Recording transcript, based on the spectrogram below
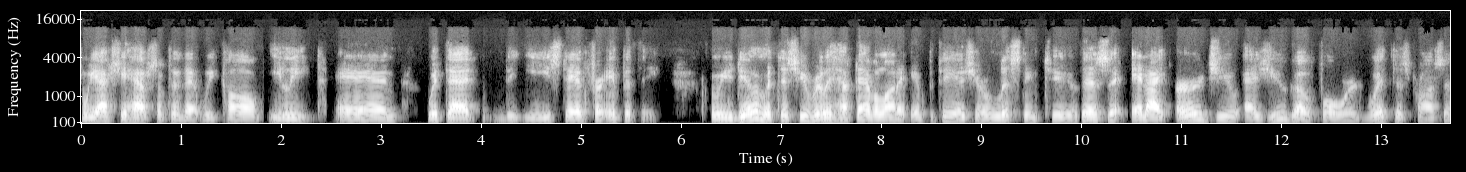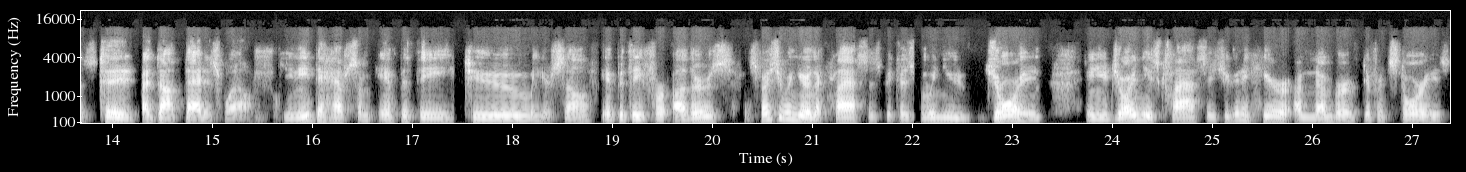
We actually have something that we call elite. And with that, the E stands for empathy when you're dealing with this, you really have to have a lot of empathy as you're listening to this. And I urge you, as you go forward with this process, to adopt that as well. You need to have some empathy to yourself, empathy for others, especially when you're in the classes, because when you join and you join these classes, you're going to hear a number of different stories.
